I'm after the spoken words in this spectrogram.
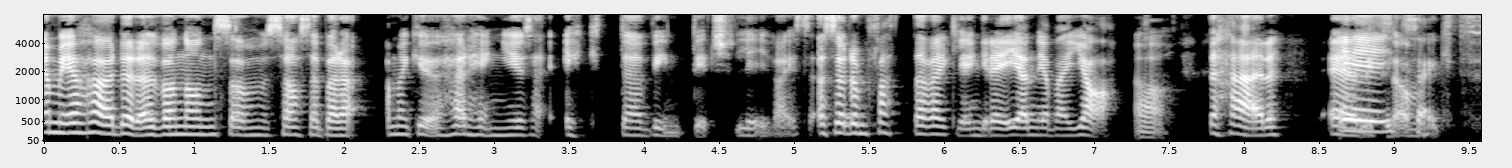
Ja, men jag hörde det. Det var någon som sa så här bara, oh men gud, här hänger ju så här äkta vintage Levi's. Alltså de fattar verkligen grejen. Jag bara, ja, Ja, det här är liksom exakt.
